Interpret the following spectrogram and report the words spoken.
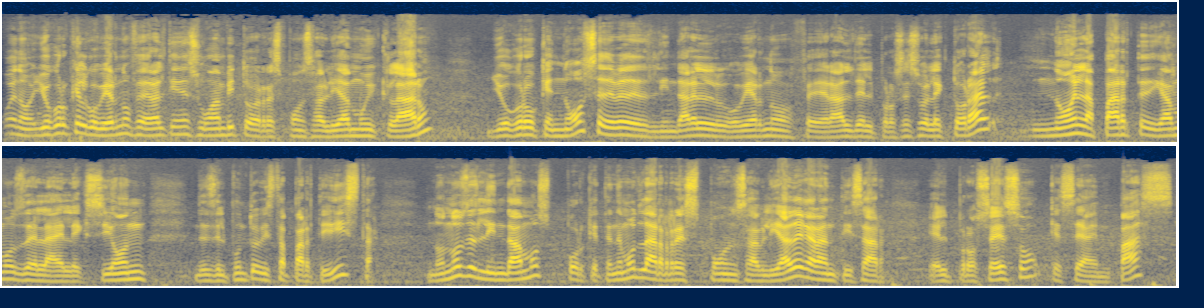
Bueno, yo creo que el gobierno federal tiene su ámbito de responsabilidad muy claro. Yo creo que no se debe deslindar el gobierno federal del proceso electoral, no en la parte, digamos, de la elección desde el punto de vista partidista. No nos deslindamos porque tenemos la responsabilidad de garantizar el proceso que sea en paz,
